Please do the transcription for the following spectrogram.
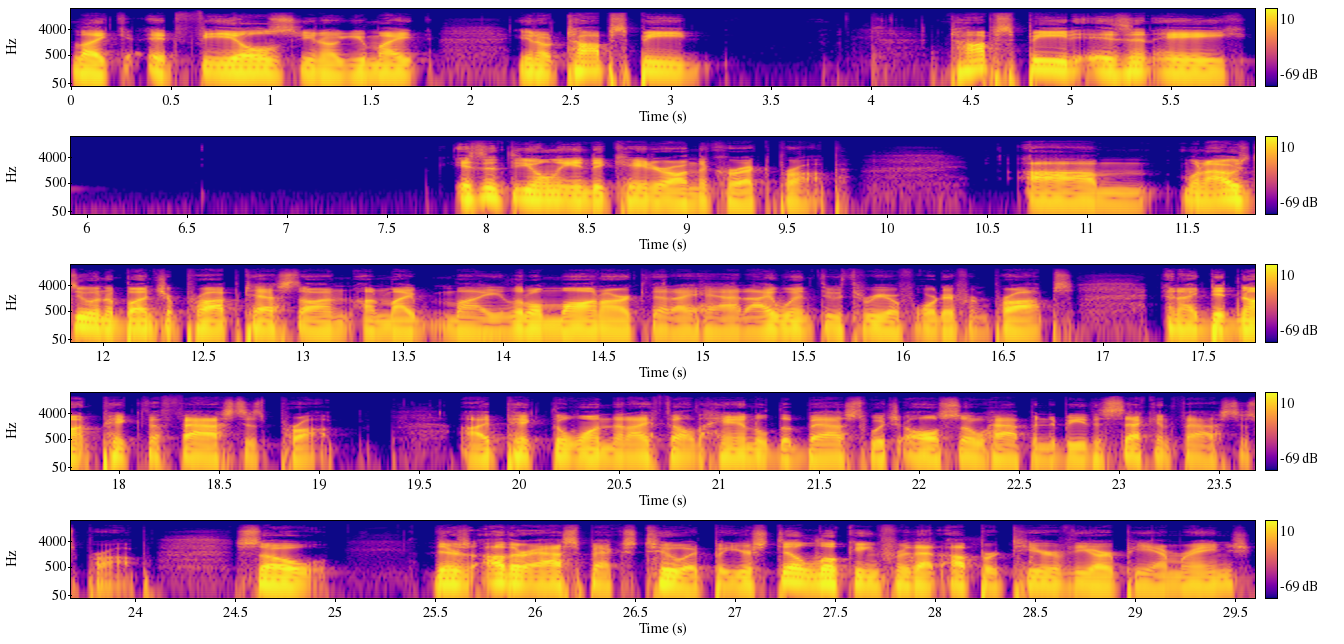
Like it feels, you know, you might, you know, top speed. Top speed isn't a isn't the only indicator on the correct prop. Um, when I was doing a bunch of prop tests on on my my little Monarch that I had, I went through three or four different props, and I did not pick the fastest prop. I picked the one that I felt handled the best, which also happened to be the second fastest prop. So there's other aspects to it, but you're still looking for that upper tier of the RPM range,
